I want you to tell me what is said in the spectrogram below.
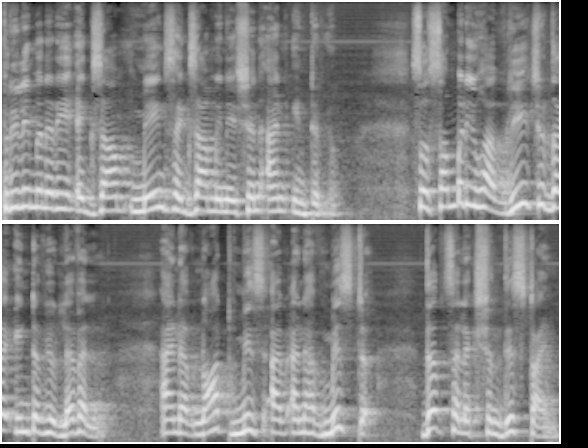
preliminary exam mains examination and interview so somebody who have reached the interview level and have not missed and have missed the selection this time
